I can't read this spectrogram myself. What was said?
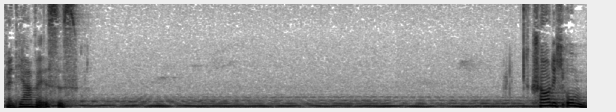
Wenn ja, wer ist es? Schau dich um.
